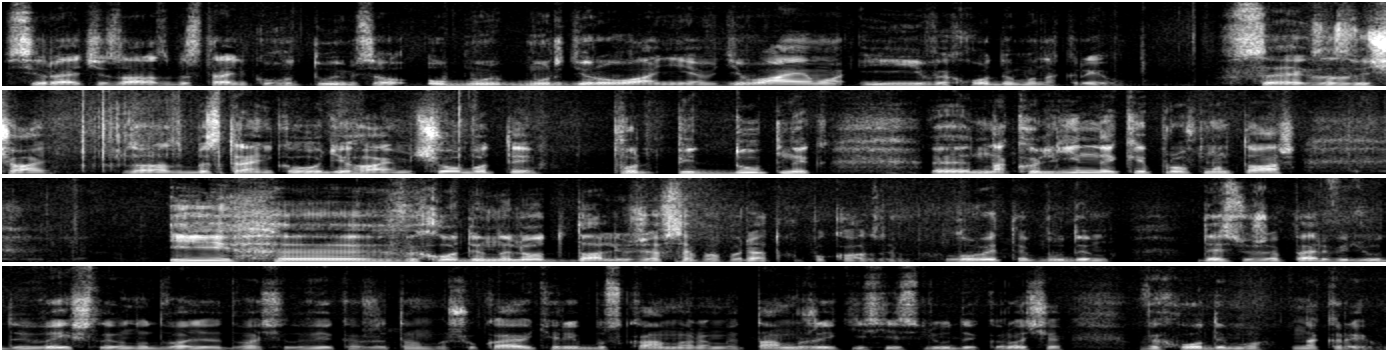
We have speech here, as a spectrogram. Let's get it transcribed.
всі речі. Зараз бистренько готуємося, обмурдірування вдіваємо і виходимо на кригу. Все як зазвичай. Зараз бистренько одягаємо чоботи, під- піддупник, е, наколінники профмонтаж. І е, виходимо на льот, далі вже все по порядку показуємо. Ловити будемо. Десь вже перві люди вийшли, воно два, два чоловіка вже там шукають рибу з камерами, там вже якісь є люди. Коротше, виходимо на кригу.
